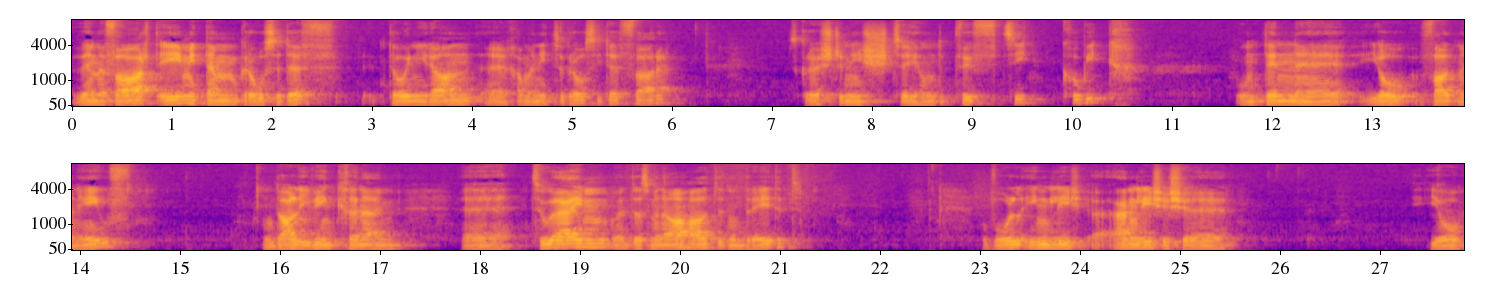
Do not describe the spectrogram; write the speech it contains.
wenn man fährt, eh mit dem grossen Dörf, hier in Iran äh, kann man nicht so grosse Dörf fahren. Das grösste ist 250 Kubik. Und dann äh, ja, fällt man eh auf. Und alle winken einem äh, zu einem, dass man anhaltet und redet. Obwohl Englisch, Englisch ist, äh, ja,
